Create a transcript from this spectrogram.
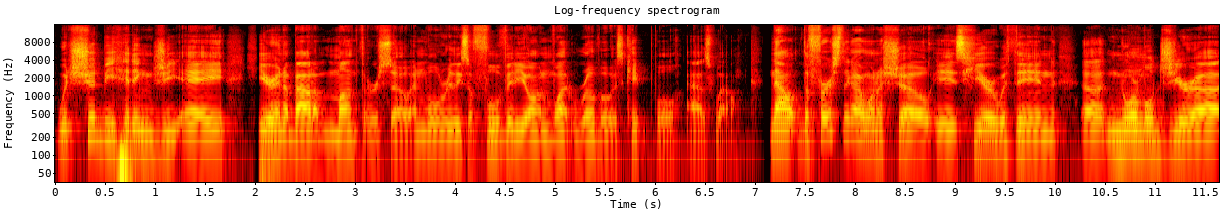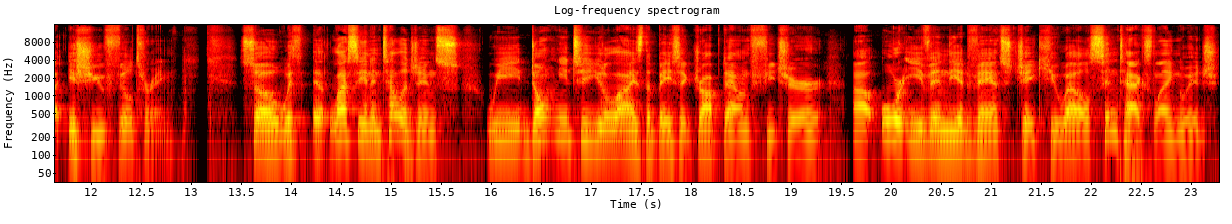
which should be hitting GA here in about a month or so, and we'll release a full video on what Rovo is capable as well. Now, the first thing I want to show is here within uh, normal Jira issue filtering. So with Atlassian Intelligence, we don't need to utilize the basic drop-down feature uh, or even the advanced JQL syntax language.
